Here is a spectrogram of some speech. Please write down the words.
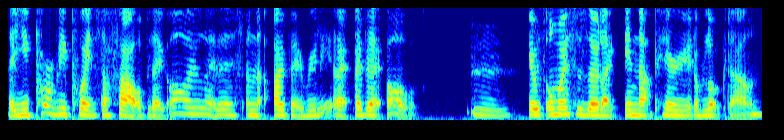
like you'd probably point stuff out, or be like oh you're like this, and I'd be like really, like, I'd be like oh. Mm. It was almost as though like in that period of lockdown,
